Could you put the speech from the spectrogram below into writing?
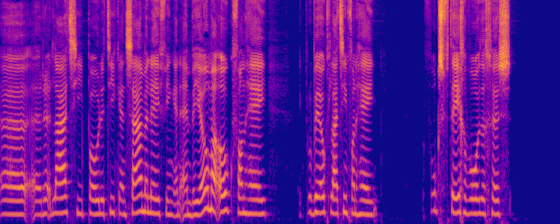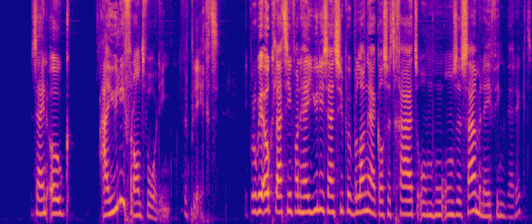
uh, relatie, politiek en samenleving en mbo, maar ook van hey, probeer ook te laten zien van, hey, volksvertegenwoordigers zijn ook aan jullie verantwoording verplicht. Ik probeer ook te laten zien van, hey, jullie zijn super belangrijk als het gaat om hoe onze samenleving werkt.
